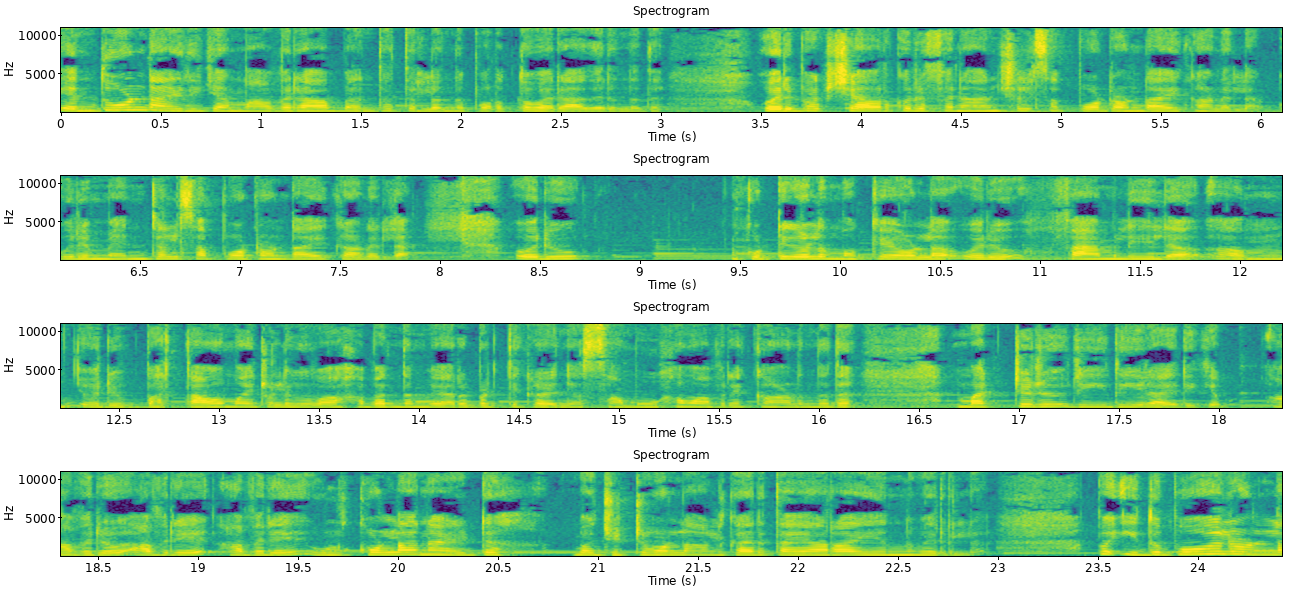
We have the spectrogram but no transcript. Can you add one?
എന്തുകൊണ്ടായിരിക്കാം അവർ ആ ബന്ധത്തിൽ നിന്ന് പുറത്തു വരാതിരുന്നത്? ഒരുപക്ഷെ അവർക്കൊരു ഫിനാൻഷ്യൽ സപ്പോർട്ട് ഉണ്ടായി കാണില്ല ഒരു മെന്റൽ സപ്പോർട്ട് ഉണ്ടായി കാണില്ല. ഒരു കുട്ടികളുമൊക്കെയുള്ള ഒരു ഫാമിലിയിൽ ഒരു ഭർത്താവുമായിട്ടുള്ള വിവാഹബന്ധം വേർപെടുത്തി കഴിഞ്ഞ സമൂഹം അവരെ കാണുന്നത് മറ്റൊരു രീതിയിലായിരിക്കും. അവർ അവരെ അവരെ ഉൾക്കൊള്ളാനായിട്ട് ചുറ്റുമുള്ള ആൾക്കാർ തയ്യാറായി എന്ന് വരില്ല. അപ്പോൾ ഇതുപോലുള്ള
